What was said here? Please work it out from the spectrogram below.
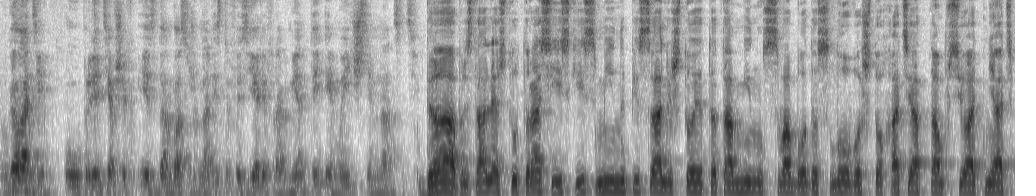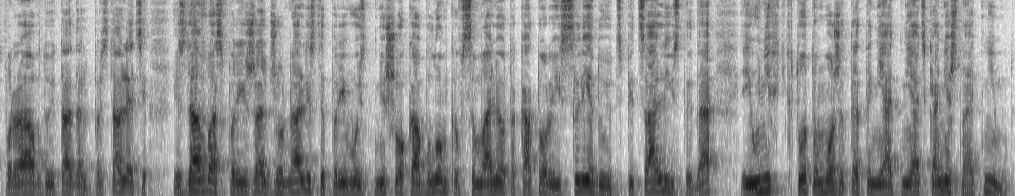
В Голландии у прилетевших из Донбасса журналистов изъяли фрагменты MH17. Да, представляешь, тут российские СМИ написали, что это там минус свобода слова, что хотят там все отнять, правду и так далее. Представляете, из Донбасса приезжают журналисты, привозят мешок обломков самолета, которые исследуют специалисты, да, и у них кто-то может это не отнять, конечно, отнимут.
